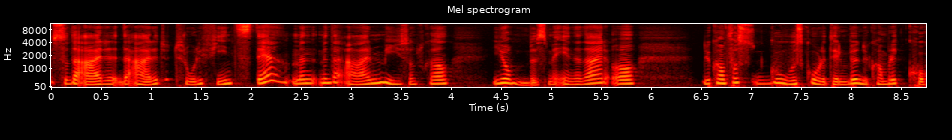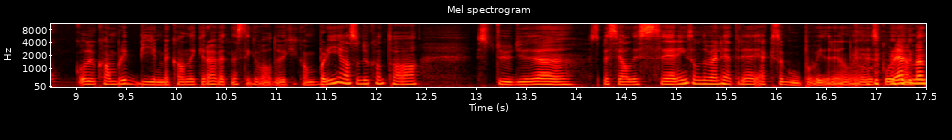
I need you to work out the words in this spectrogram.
Så det er, det er, et utrolig fint sted, men, men, det er mye som skal jobbes med inni der. Og du kan få gode skoletilbud, du kan bli kokk, og du kan bli bilmekaniker, og jeg vet nesten ikke hva du ikke kan bli. Altså, du kan ta studiespesialisering, som det vel heter. Jeg er ikke så god på videregående skole. men,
